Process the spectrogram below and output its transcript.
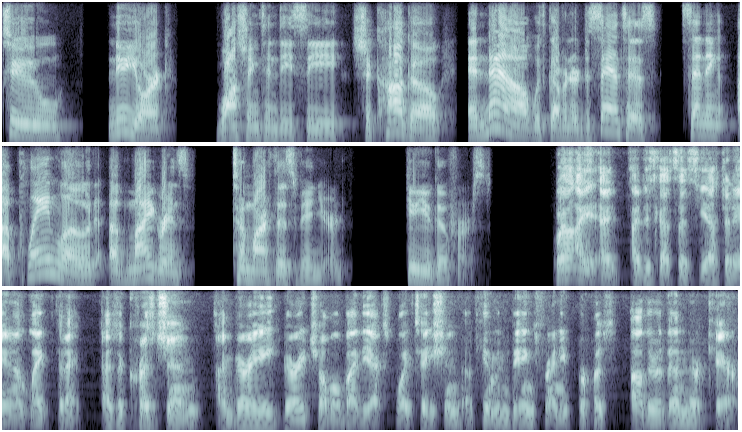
to New York, Washington D.C., Chicago, and now with Governor DeSantis sending a plane load of migrants to Martha's Vineyard. Hugh, you go first. Well, I, I, I discussed this yesterday and at length today. As a Christian, I'm very, very troubled by the exploitation of human beings for any purpose other than their care.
